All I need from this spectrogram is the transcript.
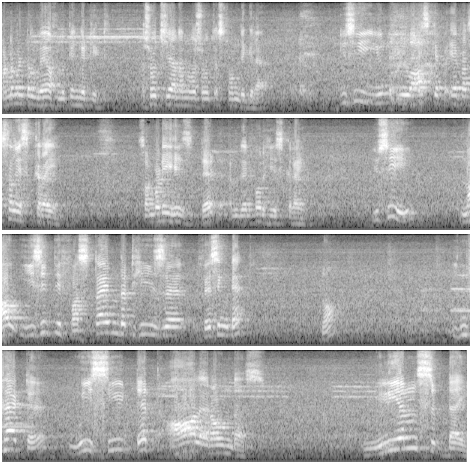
fundamental way of looking at it అశోచ్యానంద శోచస్వం దగ్గర you see you you ask a person is crime somebody he's dead and then for his crime you see now is it the first time that he's facing death no in fact we see death all around us. Millions die,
